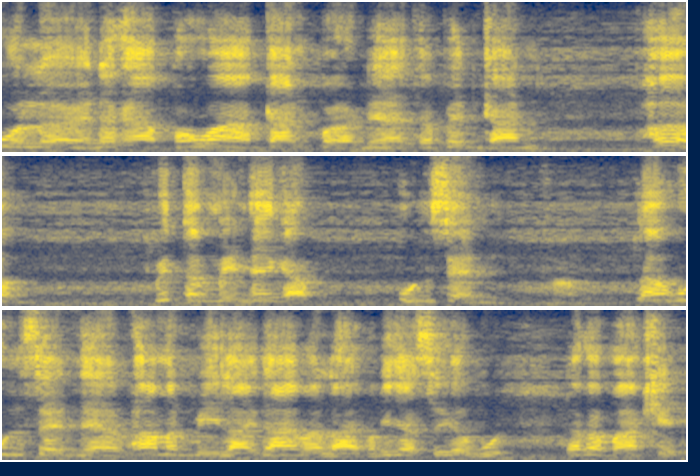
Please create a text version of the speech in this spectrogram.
ควรเลยนะครับ เพราะว่าการเปิดเนี่ยจะเป็นการเพิ่มวิตามินให้กับฮุนเซนครับแล้วฮุนเซนเนี่ยถ้ามันมีรายได้มาหลาย มันก็จะซื้ออาวุธ แล้วก็มาเข็น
